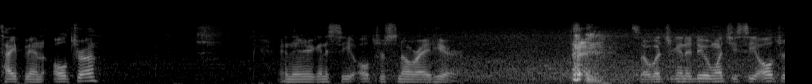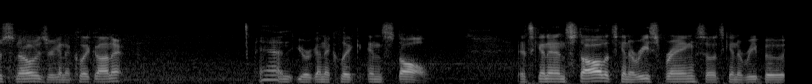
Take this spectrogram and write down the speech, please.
type in Ultra, and then you're going to see Ultra Snow right here. so what you're going to do once you see Ultra Snow is you're going to click on it, and you're going to click Install. It's going to install, it's going to respring, so it's going to reboot,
